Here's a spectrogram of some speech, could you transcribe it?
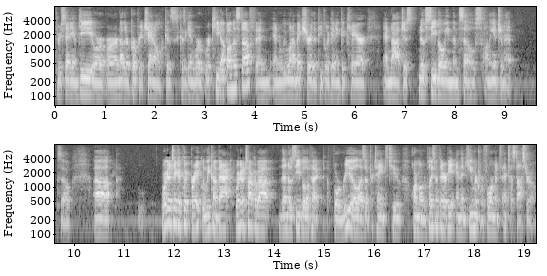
through SteadyMD or, or another appropriate channel because again we're, we're keyed up on this stuff and, and we want to make sure that people are getting good care and not just noceboing themselves on the internet. So uh, we're going to take a quick break. When we come back, we're going to talk about the nocebo effect for real as it pertains to hormone replacement therapy and then human performance and testosterone.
